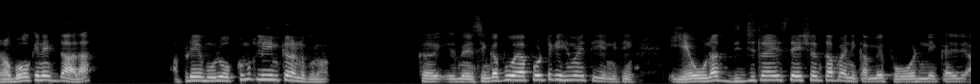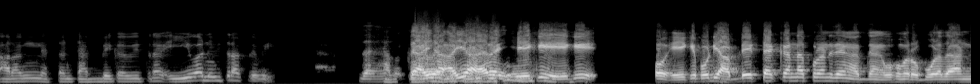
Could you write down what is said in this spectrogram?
රබෝ කෙනෙක් දාලා අපේ මුළු ඔක්කොම කලීන් කරන්න පුළුවන්. සිංගපු පොට්ට හෙමයි තියෙන ඉතින් ඒ වනත් දිජිටලයිසේෂන් තම නිකම් මේ ෆෝර්න් එක අරං නැත්තන් ටැබ් එක විතර ඒවා නිවිතරක් නෙවෙයි. අය අය අර ඒක ඒක ඒක පොඩි අප්ඩේට්ක් කන්න පුරන දැන් අද හොම රොබෝල දාන්න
